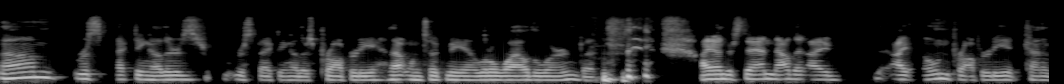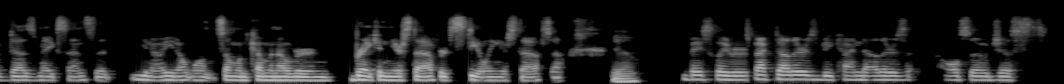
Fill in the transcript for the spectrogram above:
Um, respecting others, respecting others' property. That one took me a little while to learn, but I understand now that I I own property. It kind of does make sense that you know you don't want someone coming over and breaking your stuff or stealing your stuff. So yeah, basically respect others, be kind to others. Also, just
